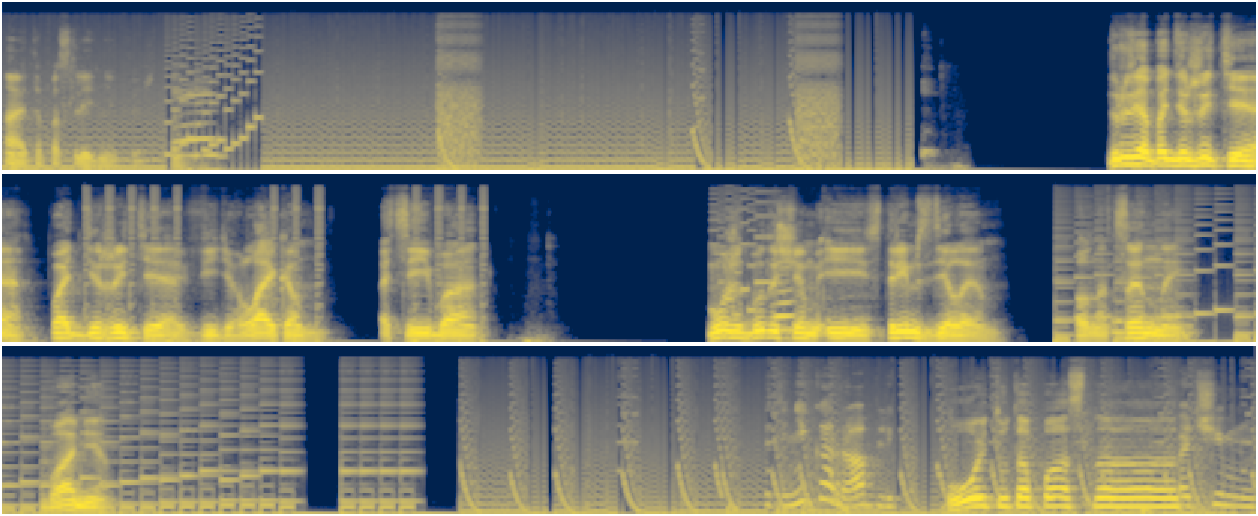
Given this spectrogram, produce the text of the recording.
А, это последнее. точно. Друзья, поддержите, поддержите видео лайком. Спасибо. Может, в будущем и стрим сделаем. Полноценный. Вами. Кстати, не кораблик. Ой, тут опасно. Почему?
